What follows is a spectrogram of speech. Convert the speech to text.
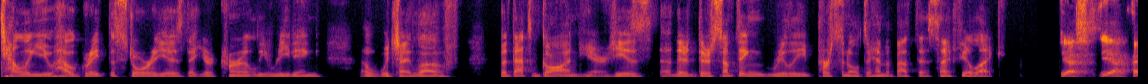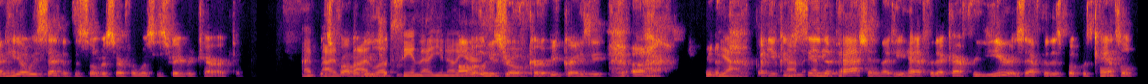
telling you how great the story is that you're currently reading, uh, which I love. But that's gone here. He is uh, there. There's something really personal to him about this. I feel like yes, yeah, and he always said that the Silver Surfer was his favorite character. I, I, I love dri- seeing that. You know, Probably drove Kirby crazy. Uh, you know, yeah, But you can Um, see I mean- the passion that he had for that character for years after this book was canceled.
